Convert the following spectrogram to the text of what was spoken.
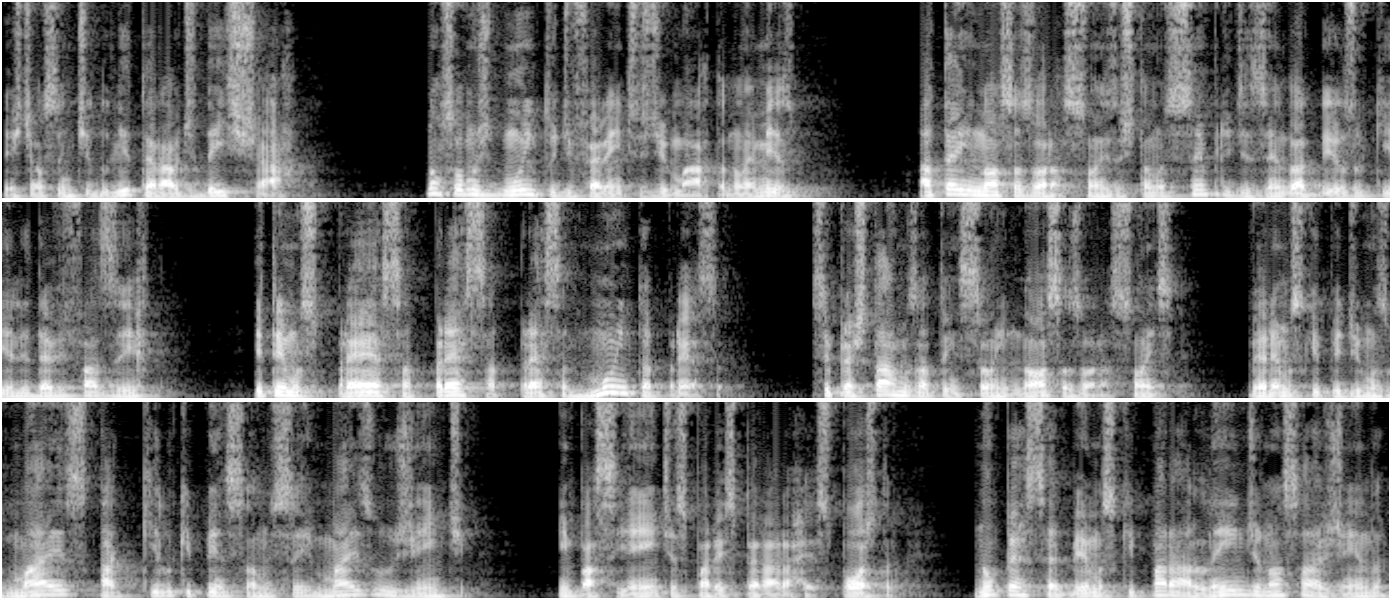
Este é o sentido literal de deixar. Não somos muito diferentes de Marta, não é mesmo? Até em nossas orações estamos sempre dizendo a Deus o que ele deve fazer. E temos pressa, pressa, pressa, muita pressa. Se prestarmos atenção em nossas orações, veremos que pedimos mais aquilo que pensamos ser mais urgente. Impacientes para esperar a resposta, não percebemos que, para além de nossa agenda,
